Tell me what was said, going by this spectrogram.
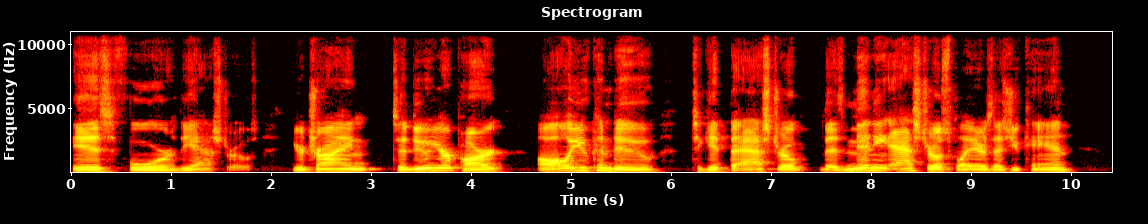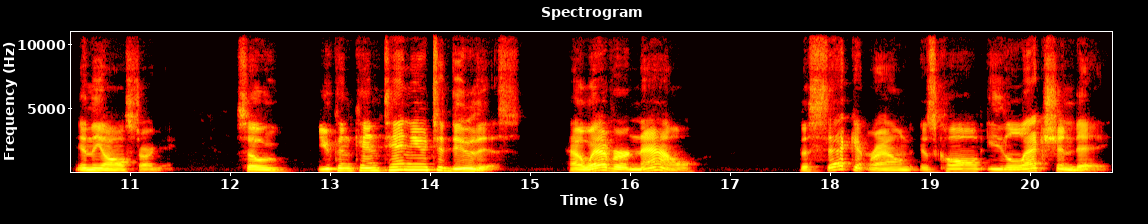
is for the Astros. You're trying to do your part, all you can do to get the Astro as many Astros players as you can in the All-Star game. So you can continue to do this. However, now the second round is called Election Day.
